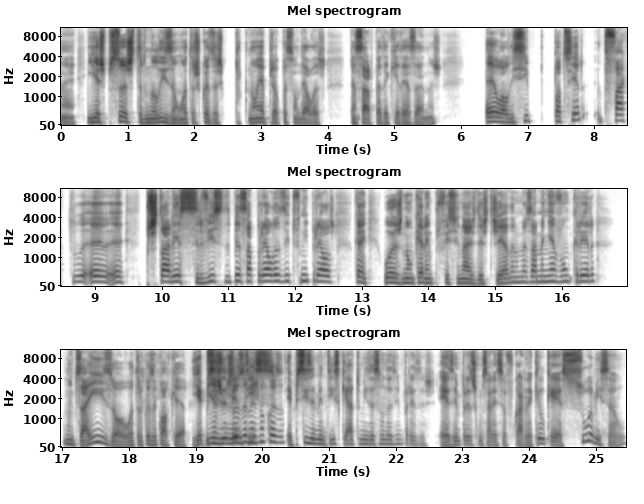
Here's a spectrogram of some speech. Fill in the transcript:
é? e as pessoas externalizam outras coisas porque não é a preocupação delas pensar para daqui a 10 anos, a Olicip pode ser, de facto, a- a prestar esse serviço de pensar por elas e definir por elas. Ok, hoje não querem profissionais deste género, mas amanhã vão querer muitos AIs ou outra coisa qualquer. E é precisamente, a mesma isso, coisa. é precisamente isso que é a atomização das empresas. É as empresas começarem-se a focar naquilo que é a sua missão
